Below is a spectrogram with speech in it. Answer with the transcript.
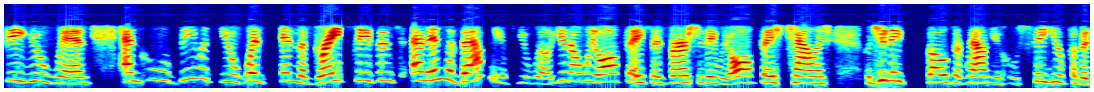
see you win, and who will be with you when in the great seasons and in the valley, if you will. You know, we all face adversity, we all face challenge, but you need those around you who see you for the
